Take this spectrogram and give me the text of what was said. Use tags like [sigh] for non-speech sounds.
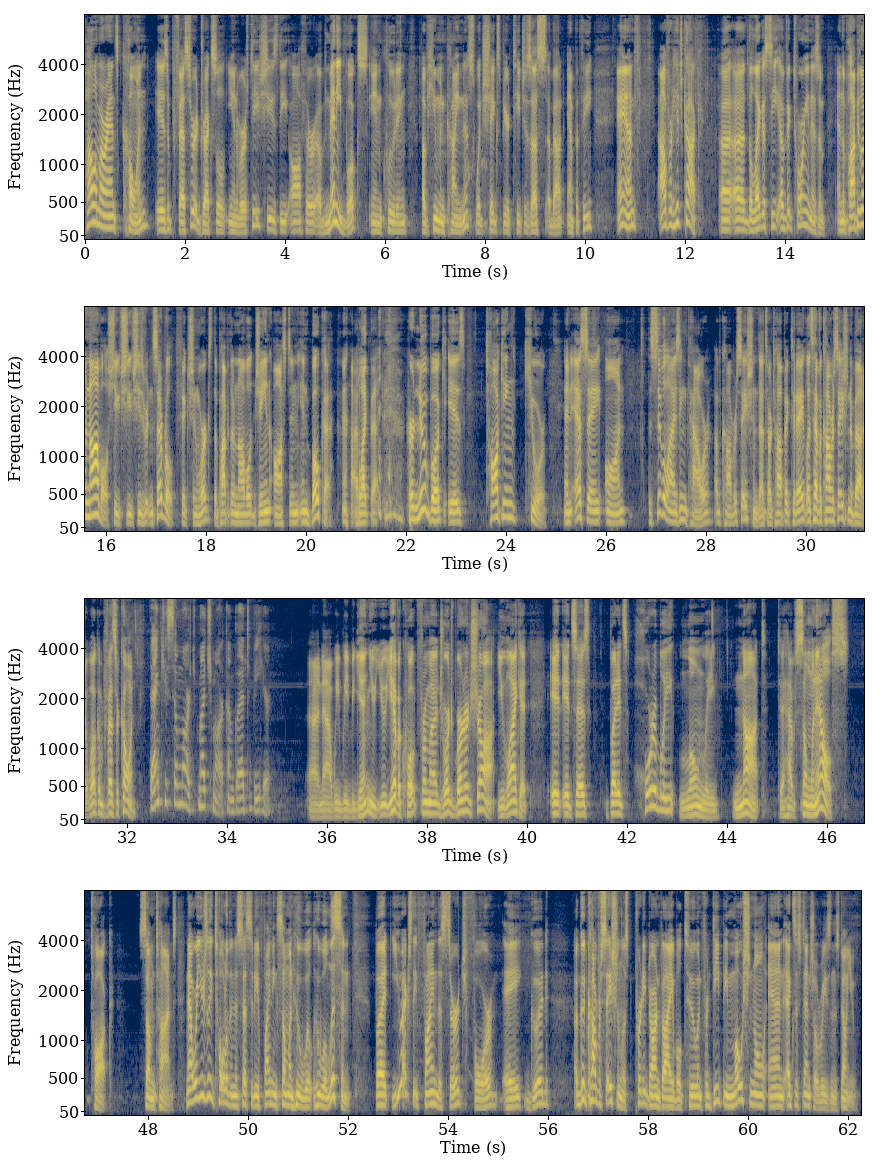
Paula Marantz Cohen is a professor at Drexel University. She's the author of many books, including Of Human Kindness, What Shakespeare Teaches Us About Empathy, and Alfred Hitchcock, uh, uh, The Legacy of Victorianism, and the popular novel. She, she, she's written several fiction works, the popular novel Jane Austen in Boca. [laughs] I like that. Her new book is Talking Cure, an essay on the civilizing power of conversation. That's our topic today. Let's have a conversation about it. Welcome, Professor Cohen. Thank you so much, much, Mark. I'm glad to be here. Uh, now we, we begin. You, you, you have a quote from uh, George Bernard Shaw. You like it. it. It says, But it's horribly lonely not to have someone else talk sometimes. Now, we're usually told of the necessity of finding someone who will, who will listen, but you actually find the search for a good a good conversationalist pretty darn valuable too, and for deep emotional and existential reasons, don't you?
